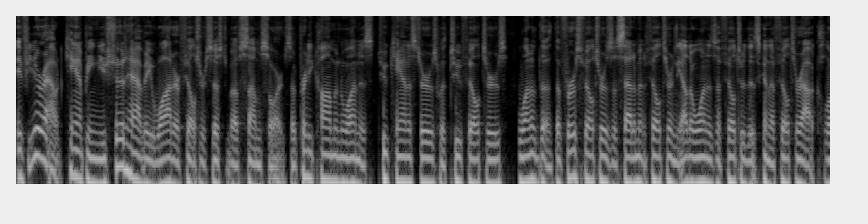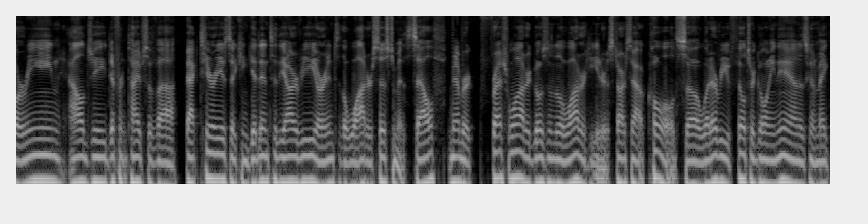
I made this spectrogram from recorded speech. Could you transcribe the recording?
if you're out camping, you should have a water filter system of some sort. So, a pretty common one is two canisters with two filters. One of the the first filter is a sediment filter, and the other one is a filter that's going to filter out chlorine, algae, different types of uh, bacteria that can get into the RV or into the water system itself. Remember, fresh water goes into the water heater. It starts out cold, so whatever you filter going in is going to make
